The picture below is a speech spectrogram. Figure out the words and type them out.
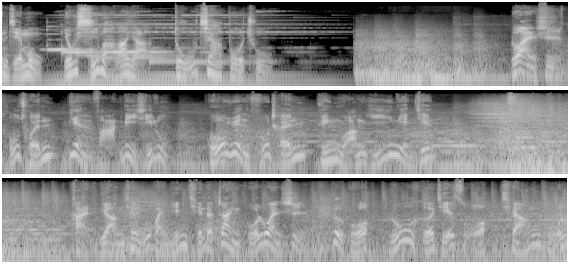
本节目由喜马拉雅独家播出。乱世图存，变法逆袭录，国运浮沉，君王一念间。看两千五百年前的战国乱世，各国如何解锁强国路。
